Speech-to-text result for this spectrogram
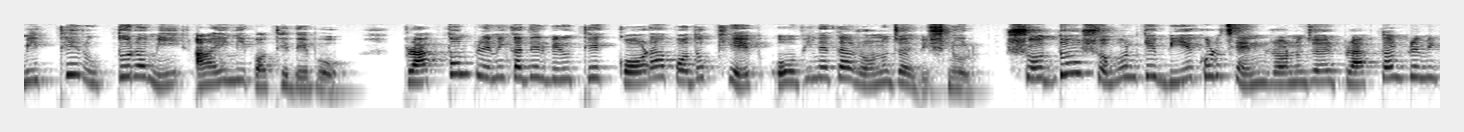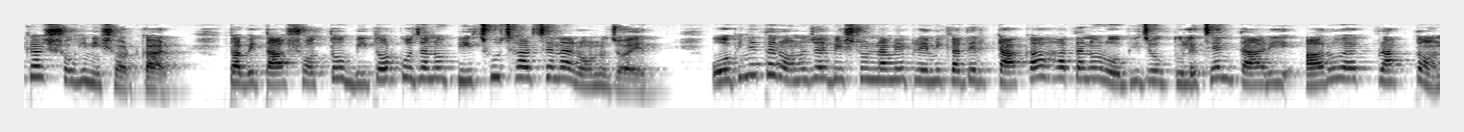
মিথ্যের উত্তর আমি আইনি পথে দেব। প্রাক্তন প্রেমিকাদের বিরুদ্ধে কড়া পদক্ষেপ অভিনেতা রণজয় বিষ্ণুর। সদ্য শোভনকে বিয়ে করেছেন রণজয়ের প্রাক্তন প্রেমিকা সোহিনী সরকার। তবে তা সত্ত্বেও বিতর্ক যেন পিছু ছাড়ছে না রণজয়ের। অভিনেতা রণজয় বিষ্ণুর নামে প্রেমিকাদের টাকা হাতানোর অভিযোগ তুলেছেন তারই আরও এক প্রাক্তন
